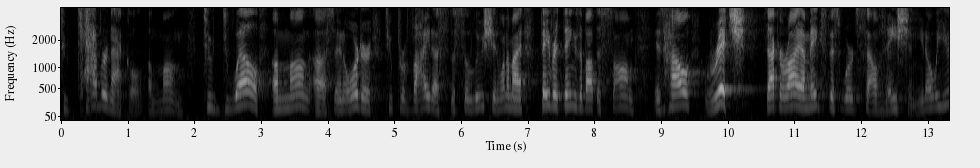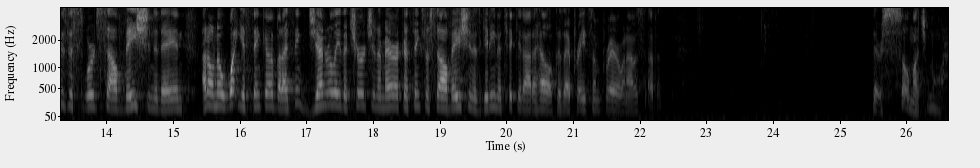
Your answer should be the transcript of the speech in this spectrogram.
to tabernacle among, to dwell among us in order to provide us the solution. One of my favorite things about this song is how rich Zechariah makes this word salvation. You know, we use this word salvation today, and I don't know what you think of, but I think generally the church in America thinks of salvation as getting a ticket out of hell because I prayed some prayer when I was seven. There's so much more.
